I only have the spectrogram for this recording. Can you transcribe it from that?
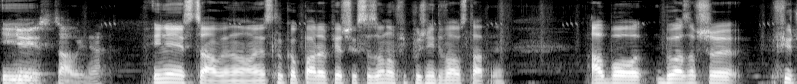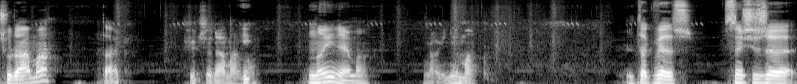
i nie jest cały, nie? i nie jest cały, no, jest tylko parę pierwszych sezonów i później dwa ostatnie. Albo była zawsze Futurama, tak? Futurama, I- no. No i nie ma. No i nie ma. I tak wiesz, w sensie, że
